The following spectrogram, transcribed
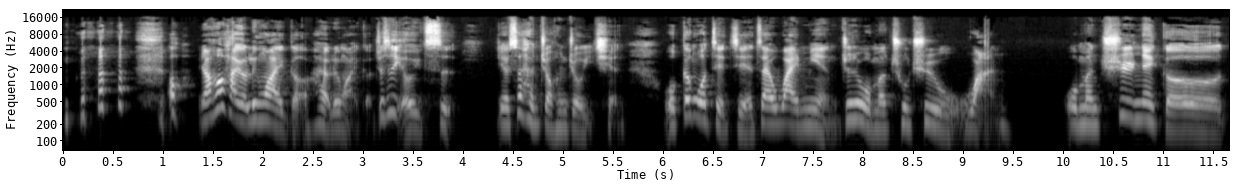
哦，然后还有另外一个，还有另外一个，就是有一次，也是很久很久以前，我跟我姐姐在外面，就是我们出去玩。我们去那个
